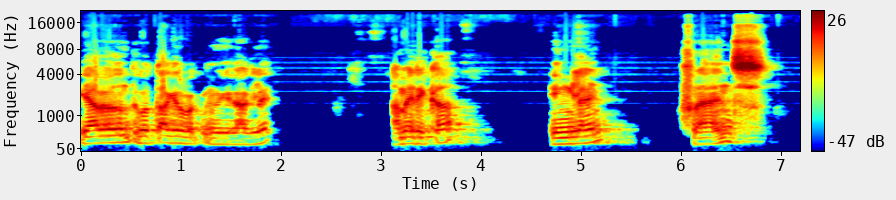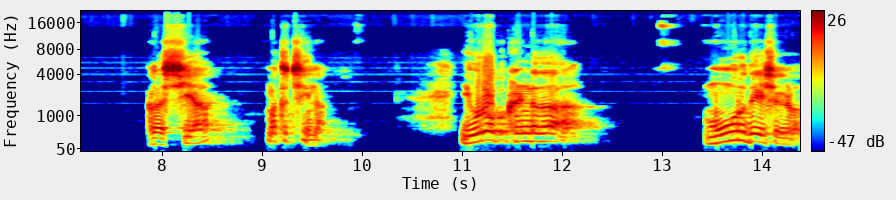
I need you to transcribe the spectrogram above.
ಯಾವ್ಯಾವ್ದಂತ ಗೊತ್ತಾಗಿರ್ಬೇಕು ನೀವು ಈಗಾಗಲೇ. ಅಮೆರಿಕ, ಇಂಗ್ಲೆಂಡ್, ಫ್ರಾನ್ಸ್, ರಷ್ಯಾ ಮತ್ತು ಚೀನಾ. ಯುರೋಪ್ ಖಂಡದ ಮೂರು ದೇಶಗಳು.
